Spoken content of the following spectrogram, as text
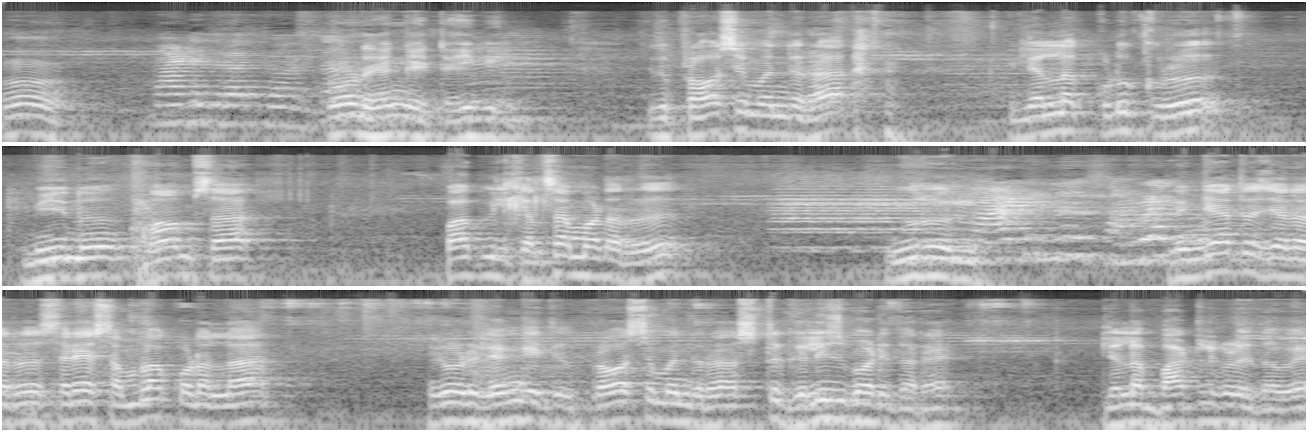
ಹ್ಞೂ ಅಂತ ನೋಡಿ ಹೆಂಗೈತೆ ಐ ಬಿ ಇದು ಪ್ರವಾಸಿ ಮಂದಿರ. ಇಲ್ಲೆಲ್ಲ ಕುಡುಕರು ಮೀನು ಮಾಂಸ ಪಾಪ ಇಲ್ಲಿ ಕೆಲಸ ಮಾಡೋರು. ಇವರು ಸಂಬಳ ಲಿಂಗಾಯತ ಜನರು? ಸರಿಯಾಗಿ ಸಂಬಳ ಕೊಡಲ್ಲ. ಇಲ್ಲಿ ನೋಡಿ ಹೆಂಗೈತೆ ಇದು ಪ್ರವಾಸಿ ಮಂದಿರ ಅಷ್ಟು ಗಲೀಜು ಮಾಡಿದ್ದಾರೆ. ಇಲ್ಲೆಲ್ಲ ಬಾಟ್ಲಿಗಳಿದ್ದಾವೆ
